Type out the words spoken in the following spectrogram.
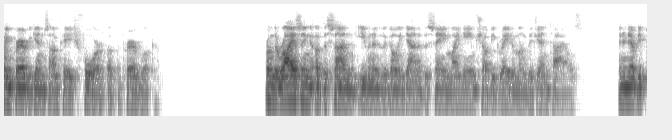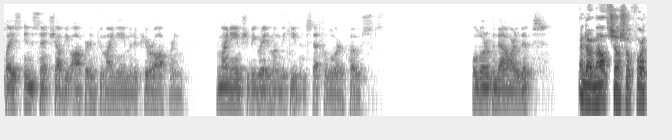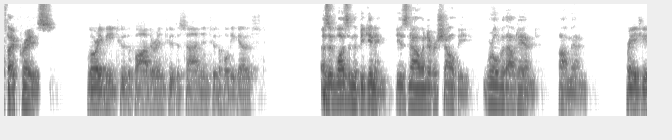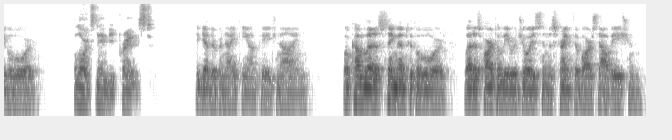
Morning prayer begins on page four of the prayer book. From the rising of the sun even unto the going down of the same, my name shall be great among the Gentiles. And in every place incense shall be offered unto my name, and a pure offering. For my name shall be great among the heathens, saith the Lord of hosts. O Lord, open thou our lips, and our mouth shall show forth thy praise. Glory be to the Father, and to the Son, and to the Holy Ghost. As it was in the beginning, is now, and ever shall be, world without end. Amen. Praise ye the Lord. The Lord's name be praised. Together Venite on page 9. O come, let us sing unto the Lord. Let us heartily rejoice in the strength of our salvation.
